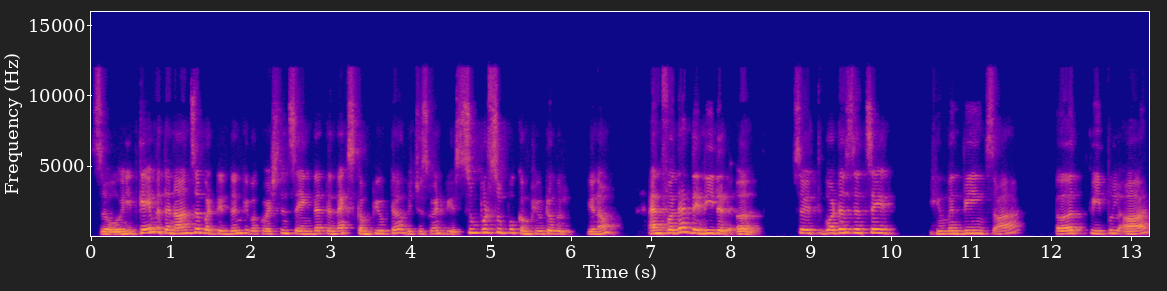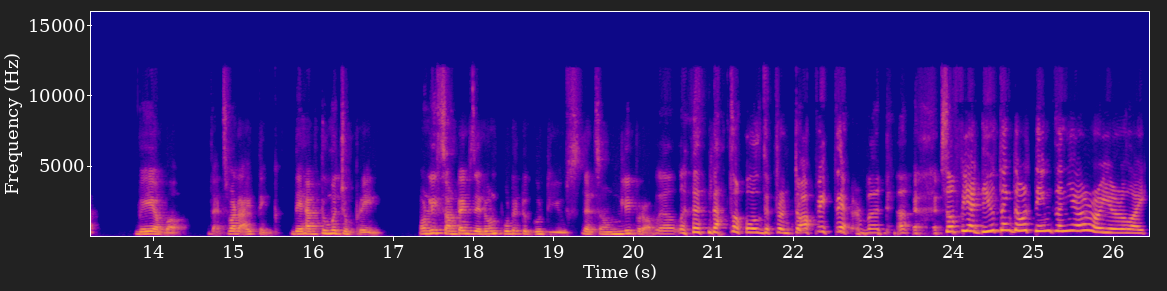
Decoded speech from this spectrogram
So he came with an answer, but it didn't give a question saying that the next computer, which is going to be a super, super computer, will, you know, and for that they needed Earth. So it, what does it say? Human beings are, Earth people are way above. That's what I think. They have too much of brain. Only sometimes they don't put it to good use. That's only problem. Well, that's a whole different topic there. But uh, Sophia, do you think there were themes in here, or you're like,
